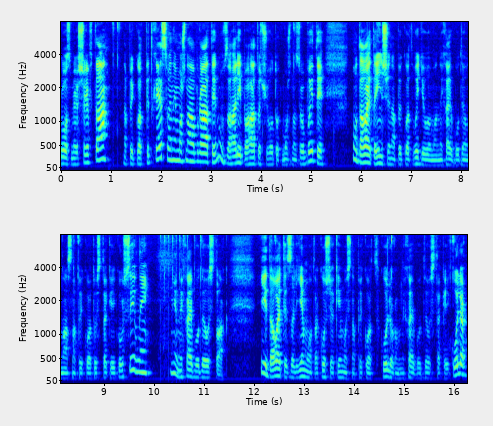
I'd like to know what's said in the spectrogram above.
розмір шрифта. Наприклад, підкреслений можна обрати. Ну, Взагалі багато чого тут можна зробити. Ну, Давайте інший, наприклад, виділимо. Нехай буде у нас, наприклад, ось такий курсивний. І нехай буде ось так. І давайте зальємо також якимось, наприклад, кольором. Нехай буде ось такий колір.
